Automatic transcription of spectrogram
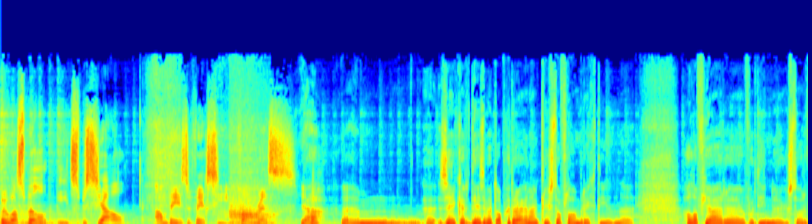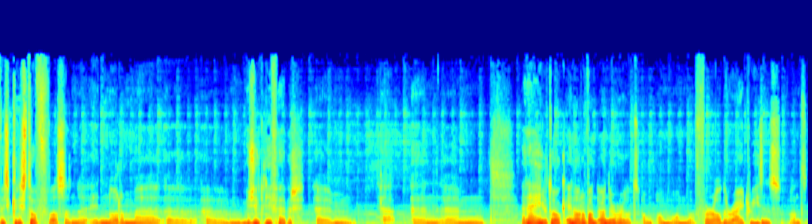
Er was wel iets speciaal aan deze versie van Res. Ja, um, uh, zeker. Deze werd opgedragen aan Christophe Lambrecht, die een uh, half jaar uh, voordien gestorven is. Christophe was een enorm muziekliefhebber. Um, ja, en, um, en, hij hield ook enorm van Underworld, om, om, om for all the right reasons. Want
